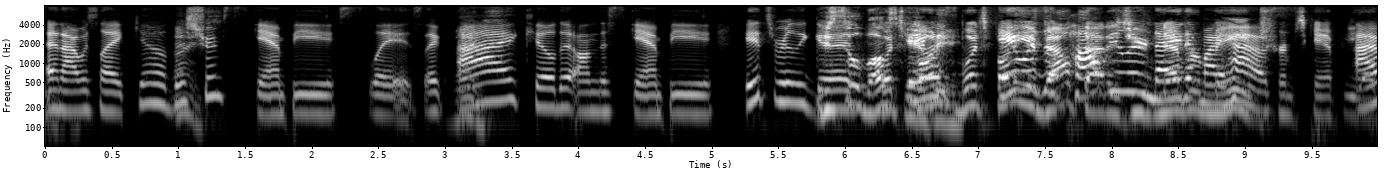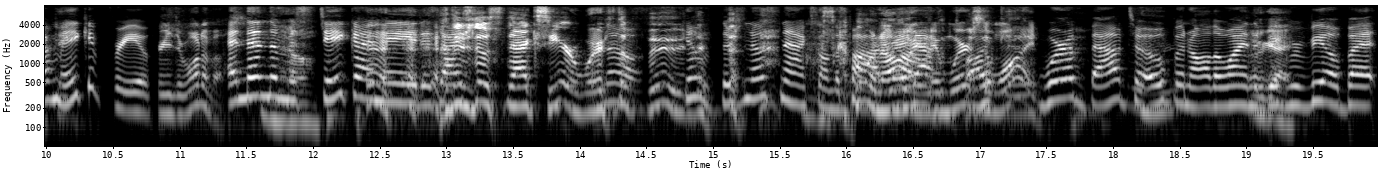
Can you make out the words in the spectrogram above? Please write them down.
And I was like, yo, this Nice. shrimp scampi slays. Like, Nice. I killed it on the scampi. It's really good. You still love What's It funny, was- what's funny was a about that is popular you've night at never my made house. shrimp scampi. I I'll think, make it for you. for either one of us. And then the No. mistake I made is I There's no snacks here. Where's No. the food? Yo, there's no snacks on the What's pot going right on? And where's the wine? We're about to open all the wine, the Okay. big reveal. But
